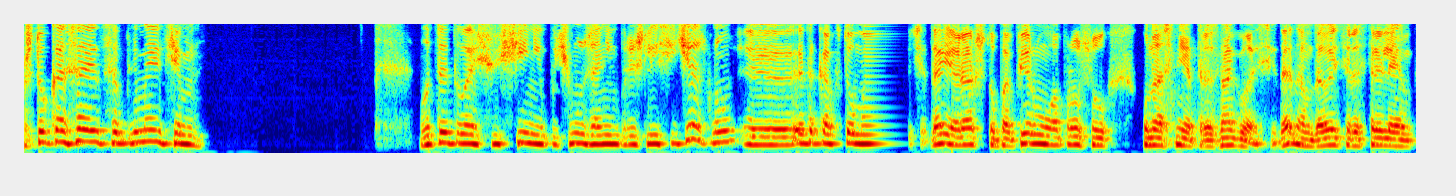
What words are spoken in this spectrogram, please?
Что касается, понимаете, вот этого ощущения, почему за ним пришли сейчас, ну, э, это как в том да, я рад, что по первому вопросу у нас нет разногласий, да, нам давайте расстреляем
